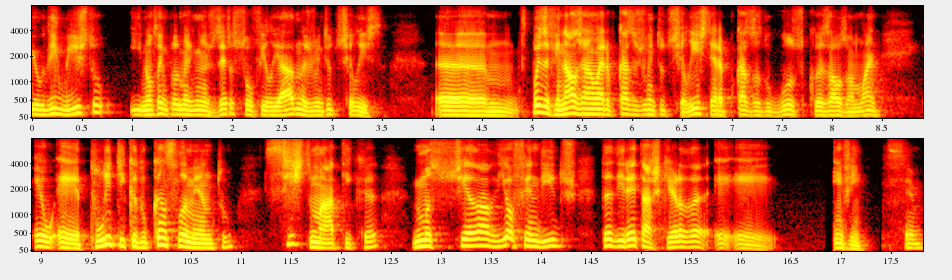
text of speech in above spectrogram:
Eu digo isto e não tenho problemas nenhum de dizer, sou filiado na Juventude Socialista. Depois, afinal, já não era por causa da Juventude Socialista, era por causa do gozo com as aulas online. É, é a política do cancelamento sistemática numa sociedade de ofendidos da direita à esquerda. É, é... enfim. Sim.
